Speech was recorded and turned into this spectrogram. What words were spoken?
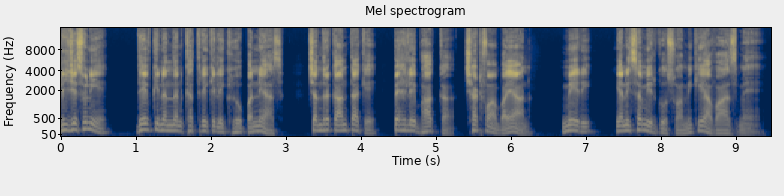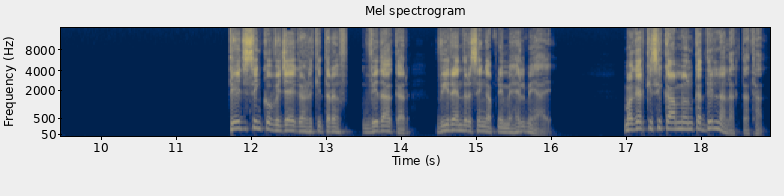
लीजिए सुनिए, देवकीनंदन खत्री के लिखे उपन्यास, चंद्रकांता के पहले भाग का छठवां बयान, मेरी यानी समीर गोस्वामी की आवाज़ में। तेज सिंह को विजयगढ़ की तरफ़ विदा कर वीरेंद्र सिंह अपने महल में आए। मगर किसी काम में उनका दिल न लगता था।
